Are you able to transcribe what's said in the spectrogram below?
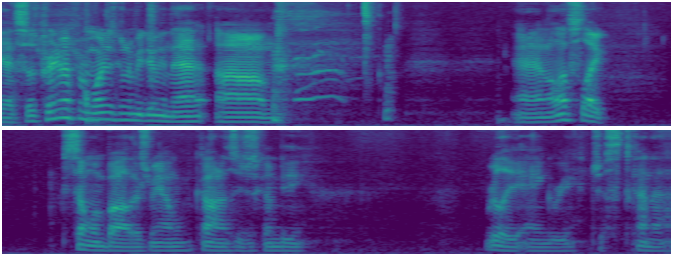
Yeah, so it's pretty much my morning's gonna be doing that. Um, and unless like someone bothers me, I'm honestly just gonna be really angry. Just kind of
